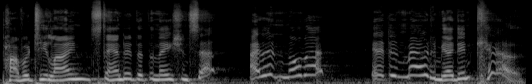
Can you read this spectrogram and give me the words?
poverty line standard that the nation set. I didn't know that. And it didn't matter to me. I didn't care.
